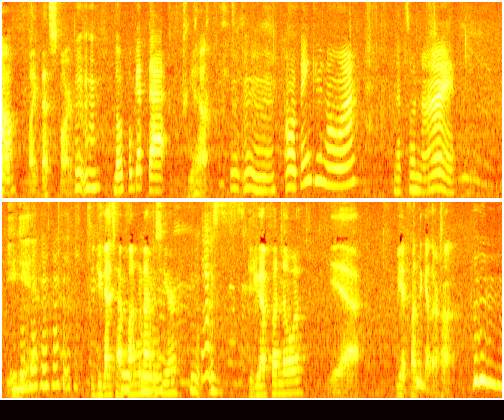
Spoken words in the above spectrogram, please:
Oh. Like, that's smart. Mm-mm. Don't forget that. Yeah. Mm-mm. Oh, thank you, Noah. That's so nice. Yeah. Did you guys have fun when I was here? Yes. Did you have fun, Noah? Yeah. We had fun together, huh?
